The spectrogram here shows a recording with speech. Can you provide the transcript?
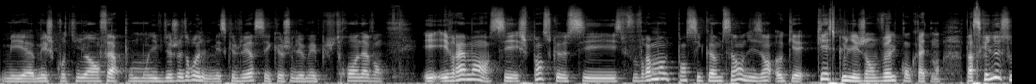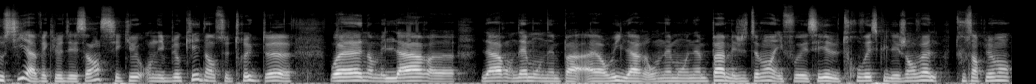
Mais euh, mais je continue à en faire pour mon livre de jeu de rôle. Mais ce que je veux dire c'est que je ne le mets plus trop en avant. Et, vraiment c'est je pense que c'est faut vraiment penser comme ça en disant ok qu'est-ce que les gens veulent concrètement? Parce que le souci avec le dessin c'est que on est bloqué dans ce truc de ouais non mais l'art euh, l'art on aime on n'aime pas. Alors oui l'art on aime on n'aime pas mais justement il faut essayer de trouver ce que les gens veulent tout simplement.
